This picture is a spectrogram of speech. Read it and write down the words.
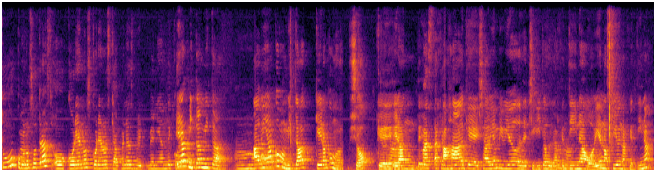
tú, como nosotras, o coreanos, coreanos que apenas ve- venían de Corea? Era mitad, mitad. Ah. Había como mitad que eran como yo, que Ajá. eran de. Más. Ajá, que ya habían vivido desde chiquitos desde Argentina o habían nacido en Argentina.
